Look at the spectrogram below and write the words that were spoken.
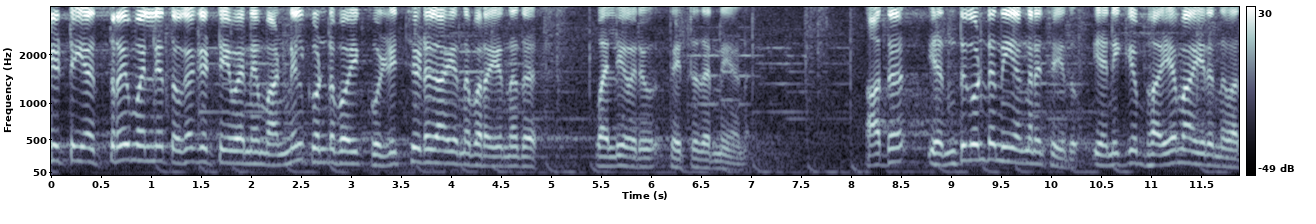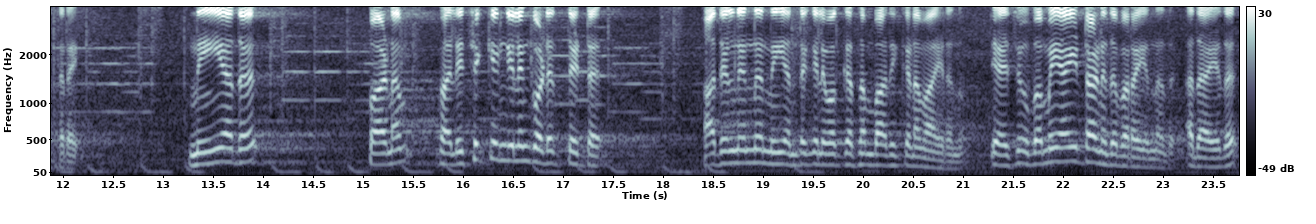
കിട്ടിയ ഇത്രയും വലിയ തുക കിട്ടിയവന് മണ്ണിൽ കൊണ്ടുപോയി കുഴിച്ചിടുക എന്ന് പറയുന്നത് വലിയൊരു തെറ്റ് തന്നെയാണ്. അത് എന്തുകൊണ്ട് നീ അങ്ങനെ ചെയ്തു? എനിക്ക് ഭയമായിരുന്നു അത്രേ. നീ അത് പണം പലിശയ്ക്കെങ്കിലും കൊടുത്തിട്ട് അതിൽ നിന്ന് നീ എന്തെങ്കിലുമൊക്കെ സമ്പാദിക്കണമായിരുന്നു. യേശു ഉപമയായിട്ടാണ് ഇത് പറയുന്നത്. അതായത്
